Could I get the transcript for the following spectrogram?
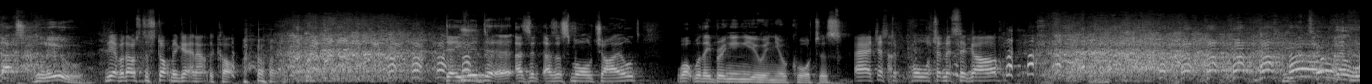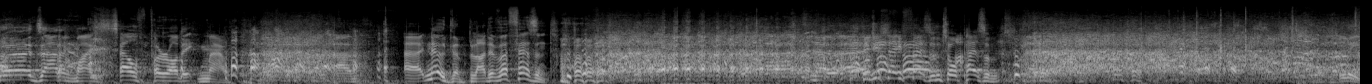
That's glue. Yeah, but that was to stop me getting out the cop. David, uh, as, a, as a small child, what were they bringing you in your quarters? uh, just a port and a cigar. Took the words out of my self-parodic mouth. um, uh, no, the blood of a pheasant. Did you say pheasant or peasant? Lee,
